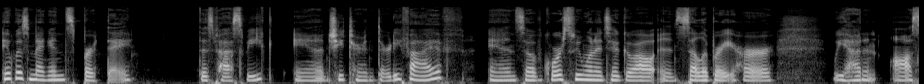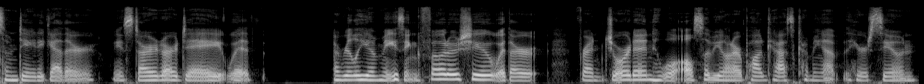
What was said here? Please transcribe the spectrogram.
it was Megan's birthday this past week, and she turned 35. And so, of course, we wanted to go out and celebrate her. We had an awesome day together. We started our day with a really amazing photo shoot with our friend Jordan, who will also be on our podcast coming up here soon.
